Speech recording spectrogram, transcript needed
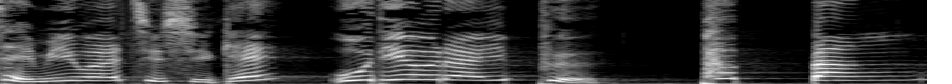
재미와 지식의 오디오 라이프. 팝빵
